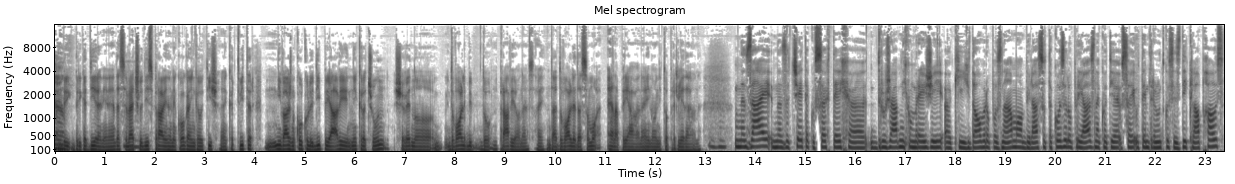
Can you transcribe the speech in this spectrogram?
ja. bri, brigadiranjem, ne, da se mhm. več ljudi spravi na nekoga in ga utiša. Ne, ker Twitter ni važno, koliko ljudi prijavi nek račun, še vedno dovolj bi do, pravijo, ne, saj, da je dovolj, da samo ena prijava ne, in oni to pregledajo. Ne. Mhm. Nazaj na začetek vseh teh uh, družabnih omrežij, eh, ki jih dobro poznamo, bila so tako zelo prijazna, kot je vsaj v tem trenutku se zdi Clubhouse.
